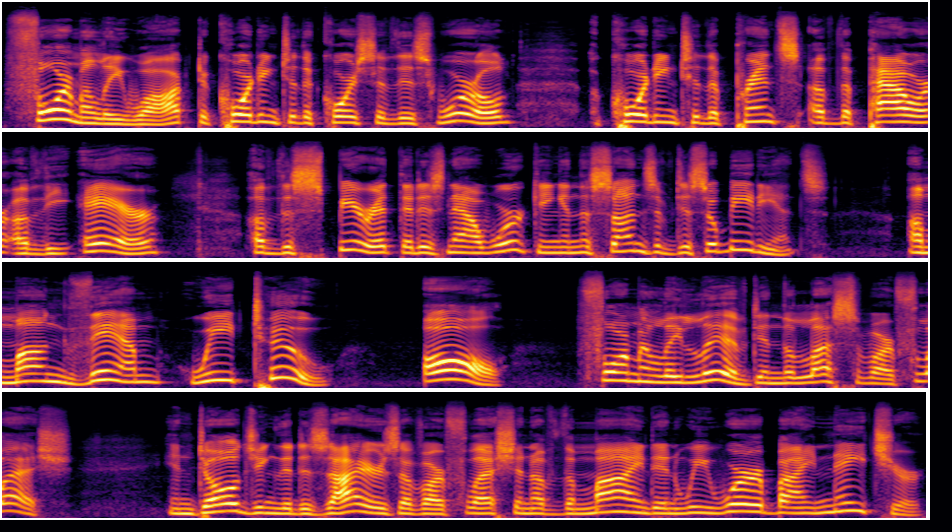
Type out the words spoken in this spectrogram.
formerly walked according to the course of this world, according to the prince of the power of the air, of the spirit that is now working in the sons of disobedience. Among them we too all formerly lived in the lusts of our flesh indulging the desires of our flesh and of the mind, and we were by nature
